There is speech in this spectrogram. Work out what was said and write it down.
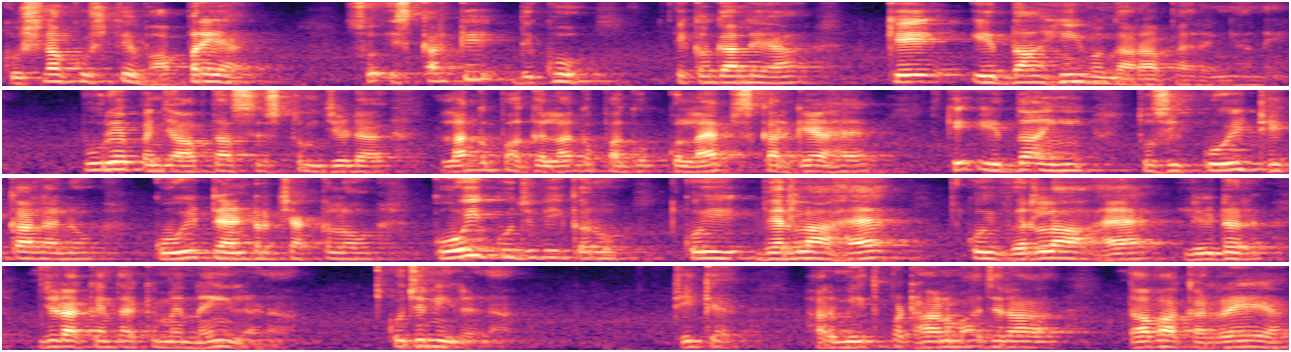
ਕੁਛ ਨਾ ਕੁਛ ਤੇ ਵਾਪਰਿਆ। ਸੋ ਇਸ ਕਰਕੇ ਦੇਖੋ ਇੱਕ ਗੱਲ ਆ ਕਿ ਇਦਾਂ ਹੀ ਵੰਗਾਰਾ ਪੈ ਰਹੀਆਂ ਨੇ। ਪੂਰੇ ਪੰਜਾਬ ਦਾ ਸਿਸਟਮ ਜਿਹੜਾ ਲਗਭਗ ਲਗਭਗ ਕੋਲੈਪਸ ਕਰ ਗਿਆ ਹੈ ਕਿ ਇਦਾਂ ਹੀ ਤੁਸੀਂ ਕੋਈ ਠੇਕਾ ਲੈ ਲਓ, ਕੋਈ ਟੈਂਡਰ ਚੱਕ ਲਓ, ਕੋਈ ਕੁਝ ਵੀ ਕਰੋ, ਕੋਈ ਵਿਰਲਾ ਹੈ, ਕੋਈ ਵਿਰਲਾ ਹੈ ਲੀਡਰ ਜਿਹੜਾ ਕਹਿੰਦਾ ਕਿ ਮੈਂ ਨਹੀਂ ਲੈਣਾ, ਕੁਝ ਨਹੀਂ ਲੈਣਾ। ਠੀਕ ਹੈ, ਹਰਮੀਤ ਪਠਾਨ ਮਾਜਰਾ ਦਾਵਾ ਕਰ ਰਹੇ ਆ,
